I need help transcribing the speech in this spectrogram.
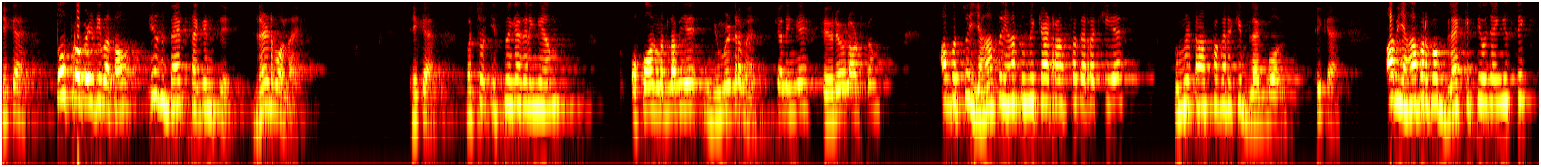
ठीक है? तो प्रोबेबिलिटी बताओ, इस बैग सेकंड से रेड बॉल आए। ठीक है? बच्चों, इसमें क्या करेंगे हम? ओपॉन मतलब ये न्यूमेटर में क्या लेंगे? फेवरेबल आउटकम अब बच्चों, यहाँ से यहाँ तुमने क्या ट्रांसफ़र कर रखी है? तुमने ट्रांसफ़र कर रखी ब्लैक बॉल ठीक है? अब यहाँ पर को ब्लैक कितनी हो जाएँगे? सिक्स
